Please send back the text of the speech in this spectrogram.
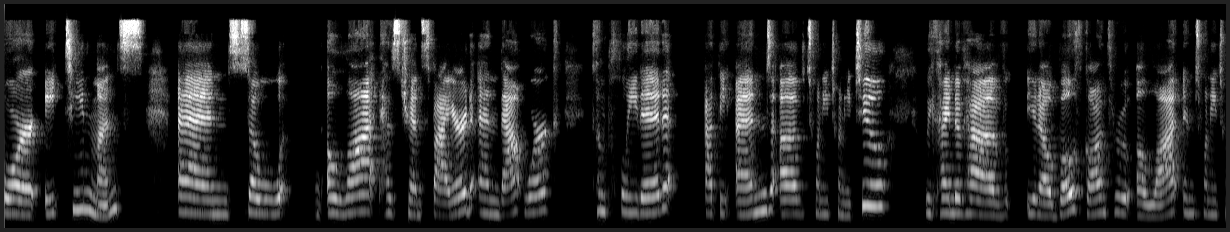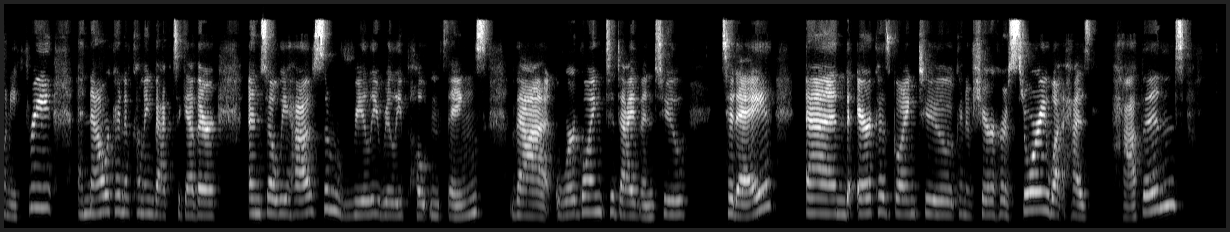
for 18 months. And so a lot has transpired, and that work completed at the end of 2022. We kind of have, you know, both gone through a lot in 2023, and now we're kind of coming back together. And so we have some really, really potent things that we're going to dive into today. And Erica's going to kind of share her story, what has happened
